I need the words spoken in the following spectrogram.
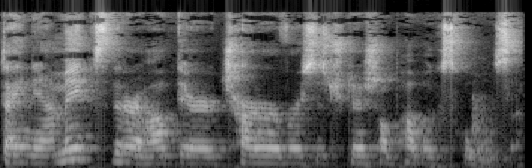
dynamics that are out there, charter versus traditional public schools.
